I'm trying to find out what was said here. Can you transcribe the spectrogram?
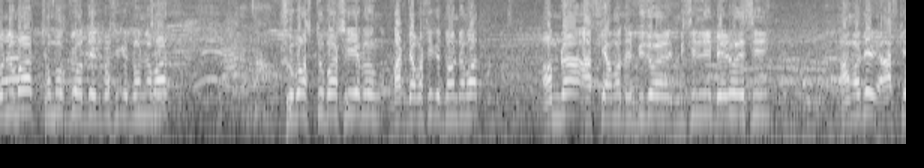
ধন্যবাদ, সমগ্র দেশবাসীকে ধন্যবাদ, সুবাস্তুবাসী এবং বাড্ডাবাসীকে ধন্যবাদ। আমরা আজকে আমাদের বিজয় মিছিল নিয়ে বের হয়েছি। আমাদের আজকে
